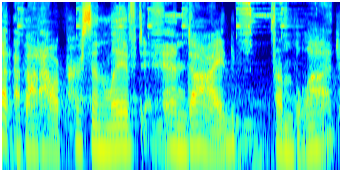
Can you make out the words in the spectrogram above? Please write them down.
Lot about how a person lived and died from blood.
